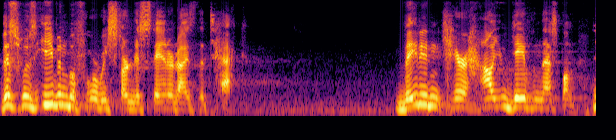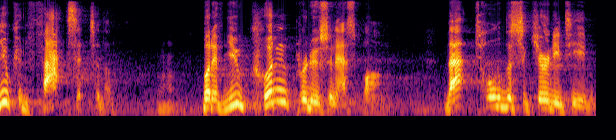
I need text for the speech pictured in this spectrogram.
this was even before we started to standardize the tech. They didn't care how you gave them the SBOM. You could fax it to them. Mm-hmm. But if you couldn't produce an SBOM, that told the security team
